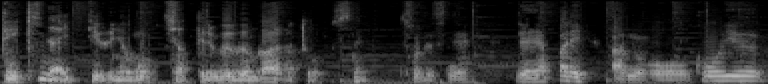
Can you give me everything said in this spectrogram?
できないっていうふうに思っちゃってる部分があるってことですね。そうですね。で、やっぱり、あの、こういう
